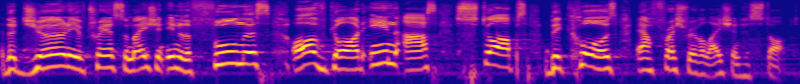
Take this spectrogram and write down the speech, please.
the journey of transformation into the fullness of God in us stops because our fresh revelation has stopped.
